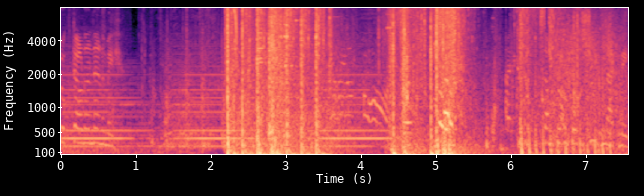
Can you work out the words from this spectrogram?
Took down an enemy. Some flankers shooting at me.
